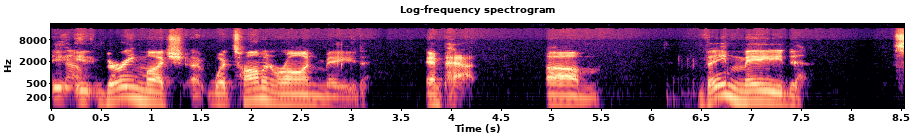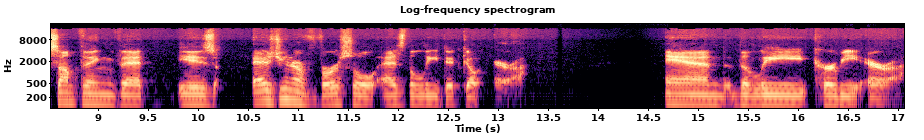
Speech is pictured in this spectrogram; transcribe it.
It, so. it very much uh, what Tom and Ron made, and Pat. Um, they made something that is as universal as the Lee Ditko era and the Lee Kirby era.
